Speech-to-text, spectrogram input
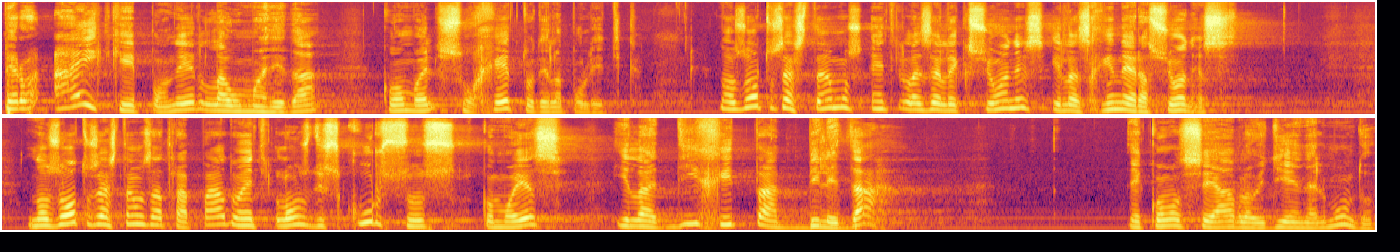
Pero hay que poner la humanidad como el sujeto de la política. Nosotros estamos entre las elecciones y las generaciones. Nosotros estamos atrapados entre los discursos como esse y la digitabilidad de cómo se habla hoy día en el mundo.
